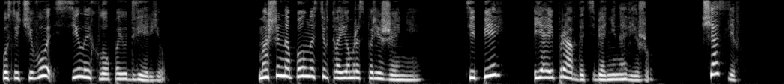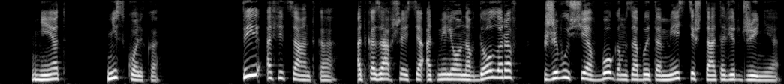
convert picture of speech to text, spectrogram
после чего силой хлопаю дверью. Машина полностью в твоем распоряжении. Теперь я и правда тебя ненавижу. Счастлив? Нет, нисколько. Ты официантка, отказавшаяся от миллионов долларов, живущая в богом забытом месте штата Вирджиния.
